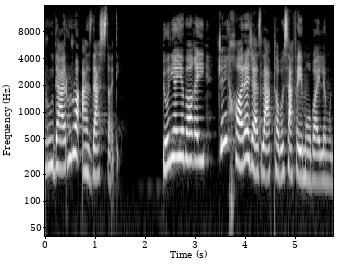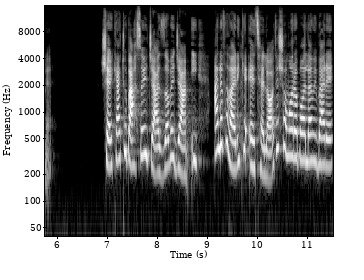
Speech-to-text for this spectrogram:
رو در رو رو از دست دادیم. دنیای واقعی جایی خارج از لپتاپ و صفحه موبایلمونه. شرکت تو بحثای جذاب جمعی علاوه بر اینکه اطلاعات شما رو بالا می‌بره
